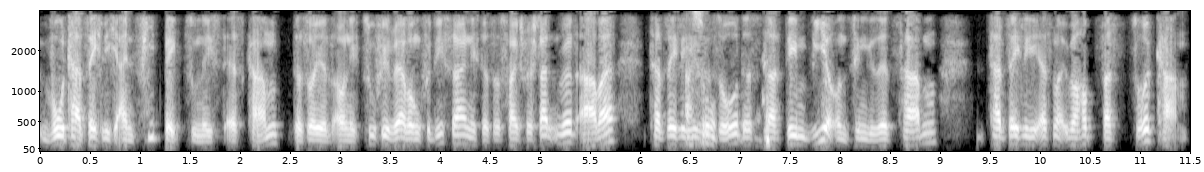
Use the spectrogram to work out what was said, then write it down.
wo tatsächlich ein Feedback zunächst erst kam. Das soll jetzt auch nicht zu viel Werbung für dich sein, nicht, dass das falsch verstanden wird, aber tatsächlich so. ist es so, dass nachdem wir uns hingesetzt haben, tatsächlich erstmal überhaupt was zurückkam.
